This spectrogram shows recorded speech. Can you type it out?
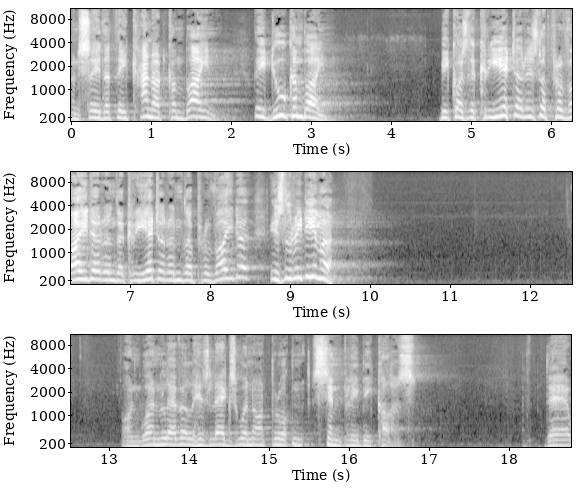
and say that they cannot combine. They do combine. Because the Creator is the provider, and the Creator and the provider is the Redeemer. On one level, his legs were not broken simply because there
